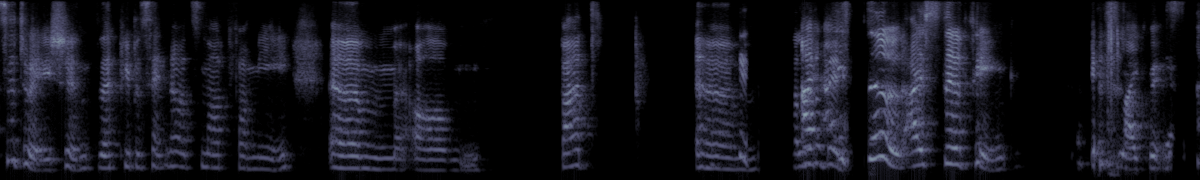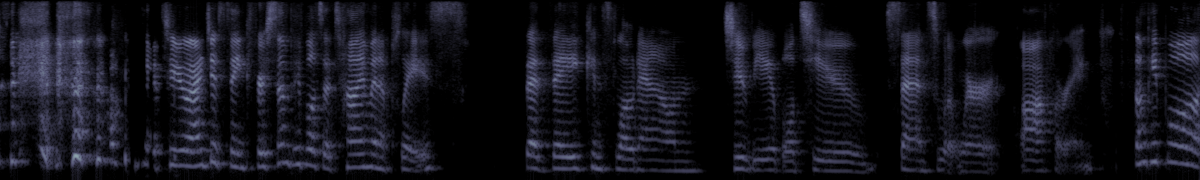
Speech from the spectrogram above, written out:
situations that people said no it's not for me um, um, but um, I, I, still I still think it's like this. too. I just think for some people it's a time and a place that they can slow down to be able to sense what we're offering. Some people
